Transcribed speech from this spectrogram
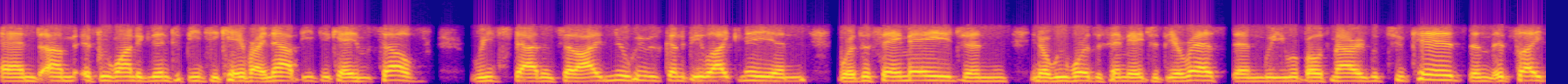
And um, if we want to get into BTK right now, BTK himself reached out and said, I knew he was going to be like me and we're the same age. And, you know, we were the same age at the arrest and we were both married with two kids. And it's like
